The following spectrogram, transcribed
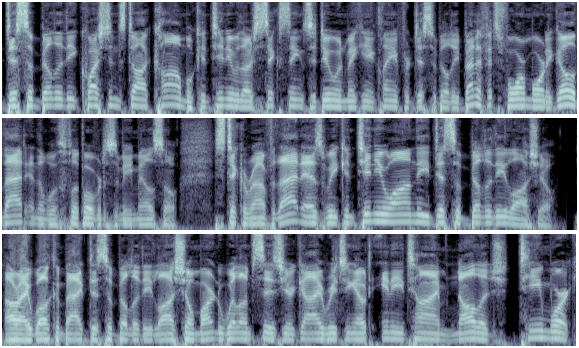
disabilityquestions.com. We'll continue with our six things to do when making a claim for disability benefits. Four more to go, that, and then we'll flip over to some emails. So stick around for that as we continue on the Disability Law Show. All right, welcome back, Disability Law Show. Martin Willems is your guy reaching out anytime. Knowledge, teamwork,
